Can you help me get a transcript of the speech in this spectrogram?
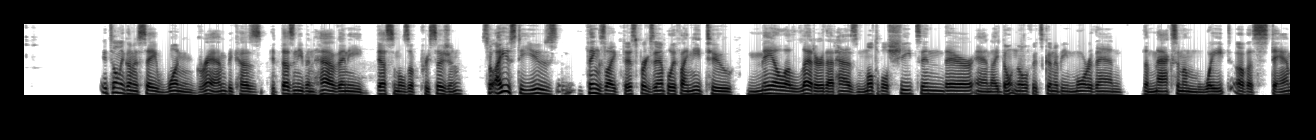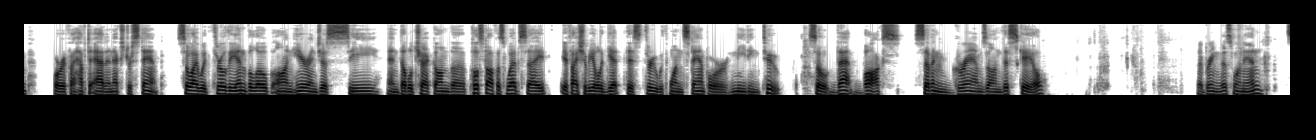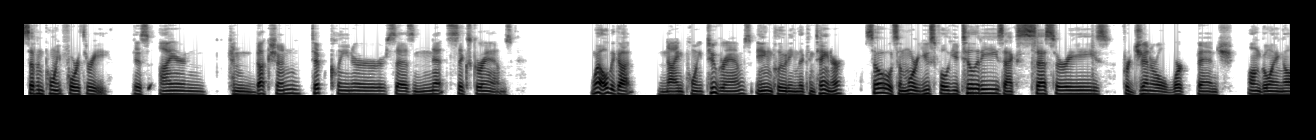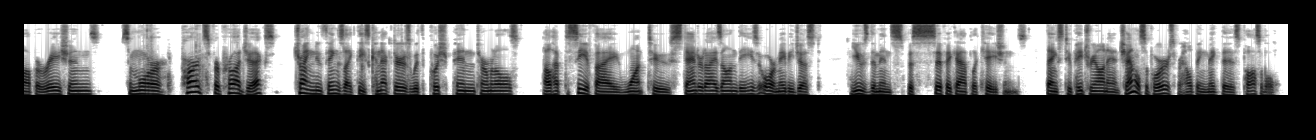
it's only going to say one gram because it doesn't even have any decimals of precision. So I used to use things like this. For example, if I need to mail a letter that has multiple sheets in there and I don't know if it's going to be more than the maximum weight of a stamp, or if I have to add an extra stamp. So I would throw the envelope on here and just see and double check on the post office website if I should be able to get this through with one stamp or needing two. So that box, seven grams on this scale. If I bring this one in, 7.43. This iron conduction tip cleaner says net 6 grams. Well, we got 9.2 grams, including the container. So some more useful utilities, accessories for general workbench, ongoing operations, some more parts for projects, trying new things like these connectors with push pin terminals. I'll have to see if I want to standardize on these or maybe just use them in specific applications. Thanks to Patreon and channel supporters for helping make this possible.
